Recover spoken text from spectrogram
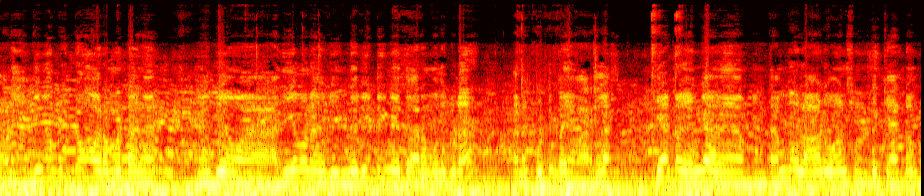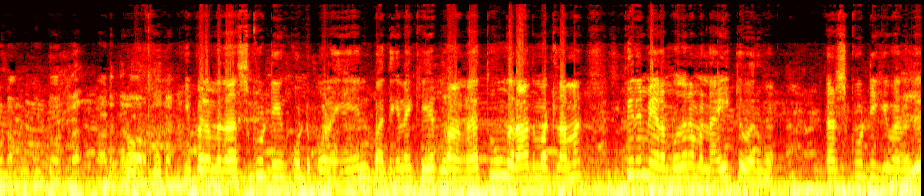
அவனை எங்கேயுமே கூட்டவும் வர மாட்டாங்க. மேபி அவன் அதிகமா நாங்க இந்த வீட்டுக்கு நேற்று வரும்போது கூட அந்த குட்டி பையன் வரல. கேட்டோம் எங்க அவன்? அப்படின்னு தம்பி ஒரு ஆடுவான்னு சொல்லிட்டு கேட்டோம் பட் அவன் கூட்டு வரல. அடுத்த தடவை வரும்போது கண்டிப்பா இப்போ நம்ம ஸ்கூட்டியும் கூட்டு போல ஏன்னு பார்த்தீங்கன்னா கேட்பாங்க. தூங்குறோம் அது மட்டும் இல்லாமல் திரும்பி வரும்போது நம்ம நைட்டு வருவோம். ஸ்கூட்டிக்கு வந்து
